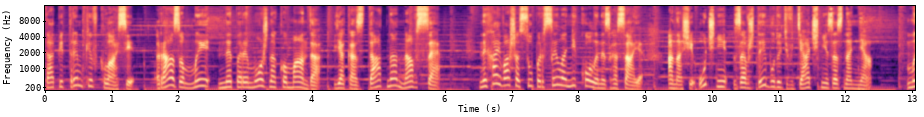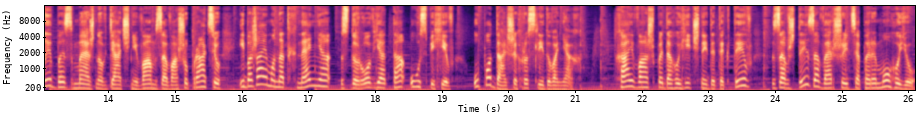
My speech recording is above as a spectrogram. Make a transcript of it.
та підтримки в класі. Разом ми непереможна команда, яка здатна на все. Нехай ваша суперсила ніколи не згасає, а наші учні завжди будуть вдячні за знання. Ми безмежно вдячні вам за вашу працю і бажаємо натхнення, здоров'я та успіхів у подальших розслідуваннях. Хай ваш педагогічний детектив завжди завершується перемогою.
